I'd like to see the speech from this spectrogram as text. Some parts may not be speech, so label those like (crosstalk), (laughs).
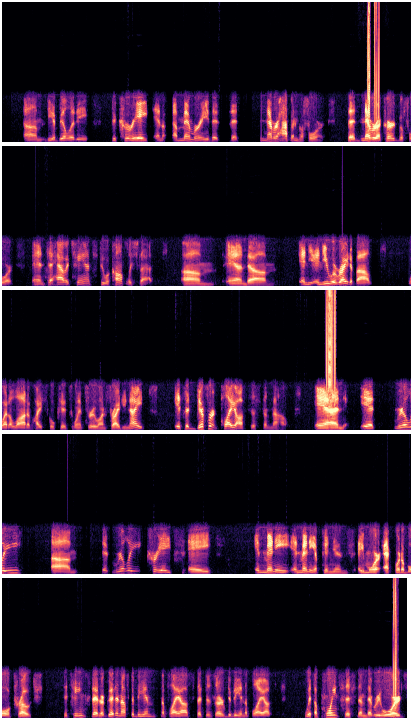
um, the ability to create an, a memory that that never happened before, that never occurred before, and to have a chance to accomplish that. Um, and um, and and you were right about what a lot of high school kids went through on Friday night. It's a different playoff system now and it really um, it really creates a in many in many opinions a more equitable approach to teams that are good enough to be in the playoffs that deserve to be in the playoffs with a point system that rewards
